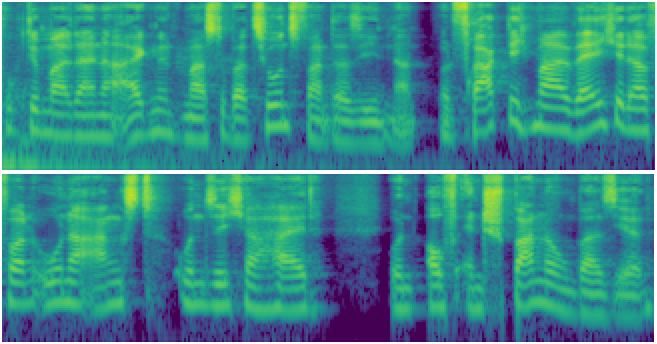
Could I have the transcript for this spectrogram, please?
Guck dir mal deine eigenen Masturbationsfantasien an und frag dich mal, welche davon ohne Angst, Unsicherheit und auf Entspannung basieren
